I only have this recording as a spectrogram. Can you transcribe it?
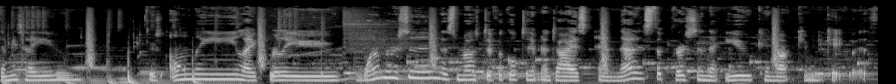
Let me tell you, there's only like really one person that's most difficult to hypnotize, and that is the person that you cannot communicate with.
